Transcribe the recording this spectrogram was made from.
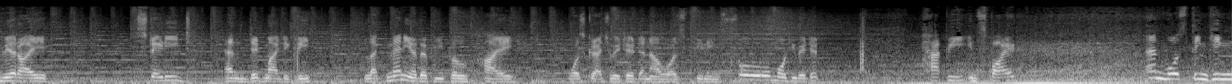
where I studied and did my degree, like many other people, I was graduated and I was feeling so motivated happy, inspired, and was thinking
